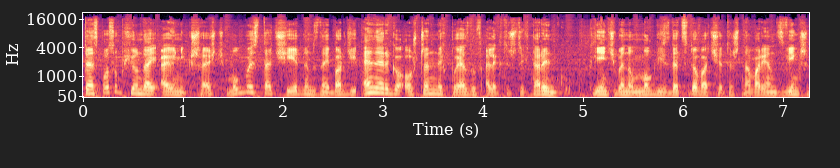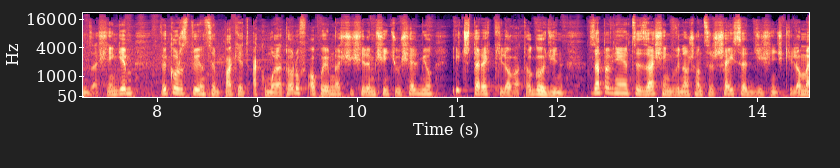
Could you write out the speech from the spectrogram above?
W ten sposób Hyundai Ioniq 6 mógłby stać się jednym z najbardziej energooszczędnych pojazdów elektrycznych na rynku. Klienci będą mogli zdecydować się też na wariant z większym zasięgiem, wykorzystującym pakiet akumulatorów o pojemności 77 i 4 kWh, zapewniający zasięg wynoszący 610 km.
